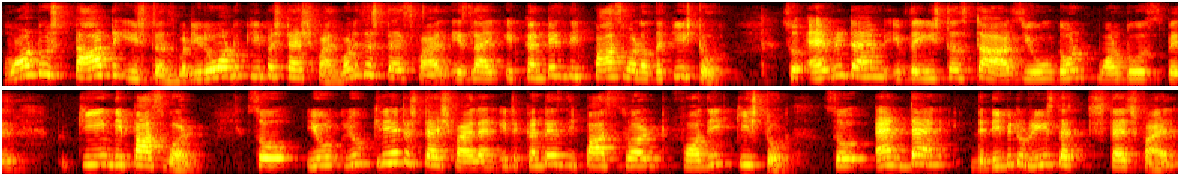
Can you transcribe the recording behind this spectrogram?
want to start the instance but you don't want to keep a stash file. What is a stash file? Is like it contains the password of the key store. So every time if the instance starts, you don't want to key in the password. So you, you create a stash file and it contains the password for the key store. So and then the DB2 reads that stash file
